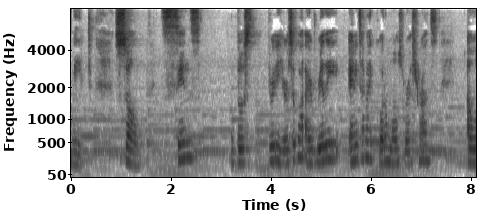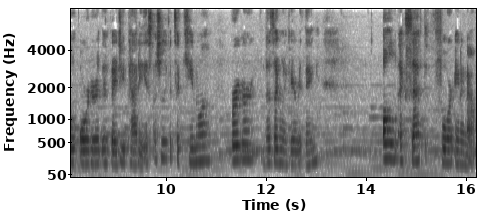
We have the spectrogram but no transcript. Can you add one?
meat. So since those three years ago, I really, anytime I go to most restaurants, I will order the veggie patty, especially if it's a quinoa burger. That's like my favorite thing all except for In-N-Out.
